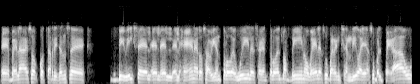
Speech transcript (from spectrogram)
Eh, ver a esos costarricenses vivirse el, el, el, el género, sabían todo lo de Wheeler, sabían todo lo del bambino, Vélez súper encendido allá, súper pegado.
